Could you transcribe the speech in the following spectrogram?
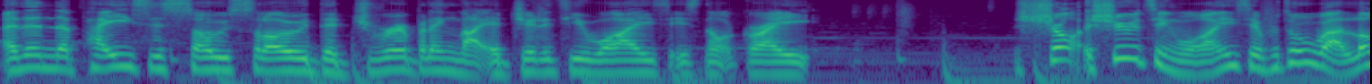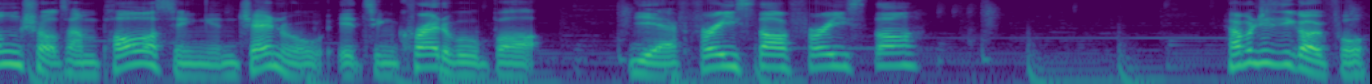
And then the pace is so slow, the dribbling, like agility wise, is not great. Shot shooting wise, if we're talking about long shots and passing in general, it's incredible, but yeah, three star, three star. How much does he go for?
